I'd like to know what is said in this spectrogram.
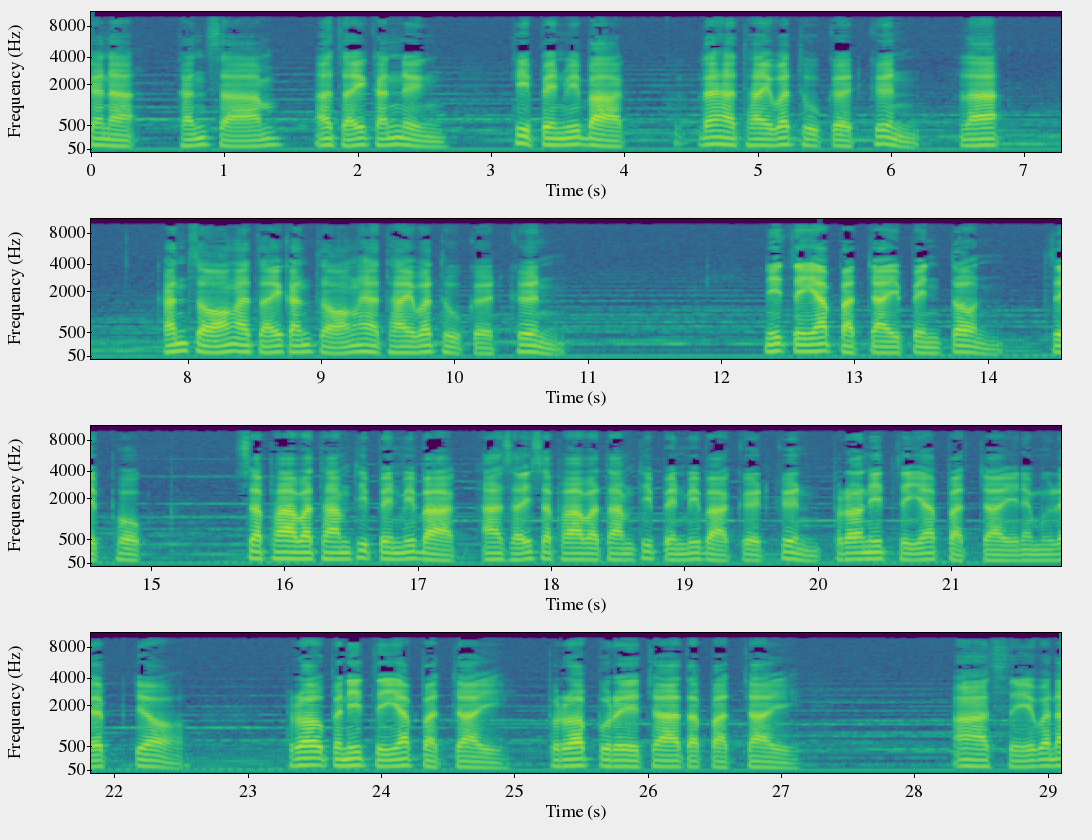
ขณะขันสามอาศัยขันหนึ่งที่เป็นวิบากและหาไทยวัตถุเกิดขึ้นละ ขันสองอาศัยขันสองและหาไทยวัตถุเกิดขึ้น นิสยปัจจัยเป็นต้น 16. สภาวธรรมที่เป็นวิบาก อาศัยสภาวธรรมที่เป็นวิบากเกิดขึ้น เพราะนิสยปัจจัยในมือเล็บย่อ เพราะปนิสยปัจจัย ราะปุเรชาตปัจจัย อาเสวน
